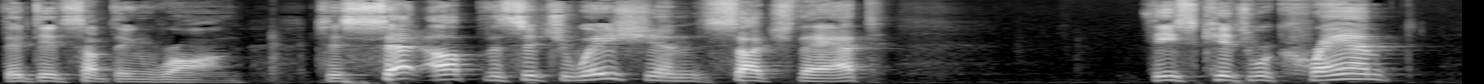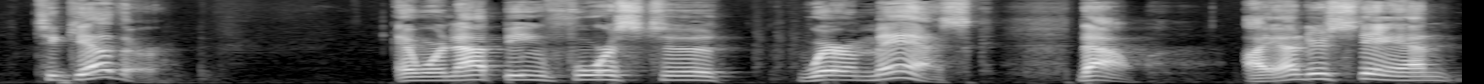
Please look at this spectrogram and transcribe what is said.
that did something wrong to set up the situation such that these kids were crammed together and were not being forced to wear a mask. Now, I understand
